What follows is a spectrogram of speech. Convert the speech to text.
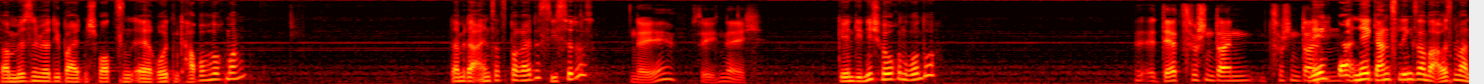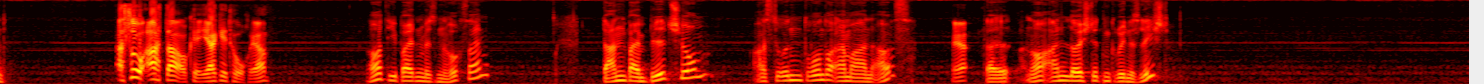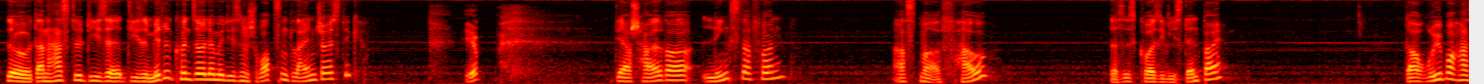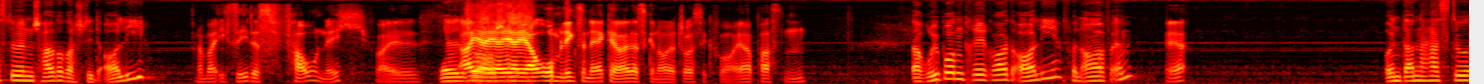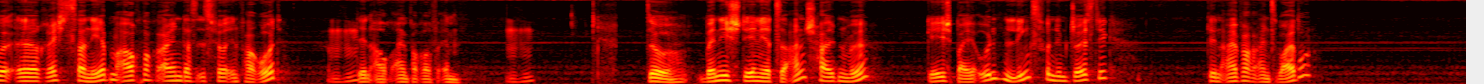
Da müssen wir die beiden schwarzen, äh, roten Cover hochmachen. Damit er einsatzbereit ist, siehst du das? Nee, sehe ich nicht. Gehen die nicht hoch und runter? Äh, Der zwischen deinen, zwischen Nee, deinen... ga, nee, ganz links an der Außenwand. Ach so, ach da, okay, ja, geht hoch, ja. Ja, die beiden müssen hoch sein. Dann beim Bildschirm hast du unten drunter einmal an aus. Ja. Da ne, anleuchtet ein grünes Licht. So, dann hast du diese, diese Mittelkonsole mit diesem schwarzen kleinen Joystick. Jupp. Der Schalter links davon. Erstmal auf V. Das ist quasi wie Standby. Darüber hast du einen Schalter, da steht Ali. Aber ich sehe das V nicht, weil... Äh, Ah, ja, ja, ja, ja, oben links in der Ecke, das ist genau der Joystick vor. Ja, passt. Hm. Darüber ein Drehrad Ali von AFM. Ja, Und dann hast du äh, rechts daneben auch noch einen, das ist für Infrarot. mhm, Den auch einfach auf M. mhm. So, wenn ich den jetzt anschalten will, gehe ich bei unten links von dem Joystick den einfach eins weiter.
